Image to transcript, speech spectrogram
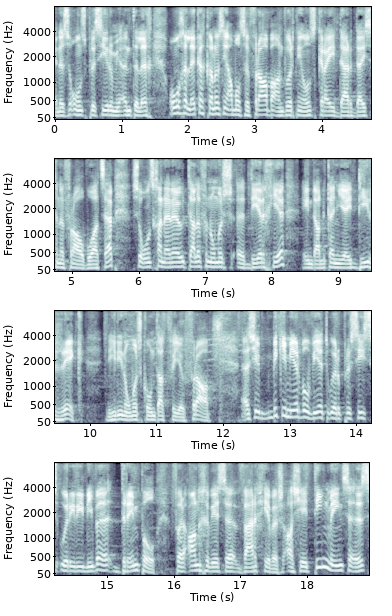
en dis ons plesier om jou in te lig. Ongelukkig kan ons nie almal se vrae beantwoord nie. Ons kry derduisende vrae op WhatsApp. So ons gaan nou-nou telefoonnommers uh, deurgee en dan kan jy direk hierdie nommers kontak vir jou vra. As jy bietjie meer wil weet oor presies oor hierdie nuwe drempel vir aangewese werkgewers, as jy 10 mense is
